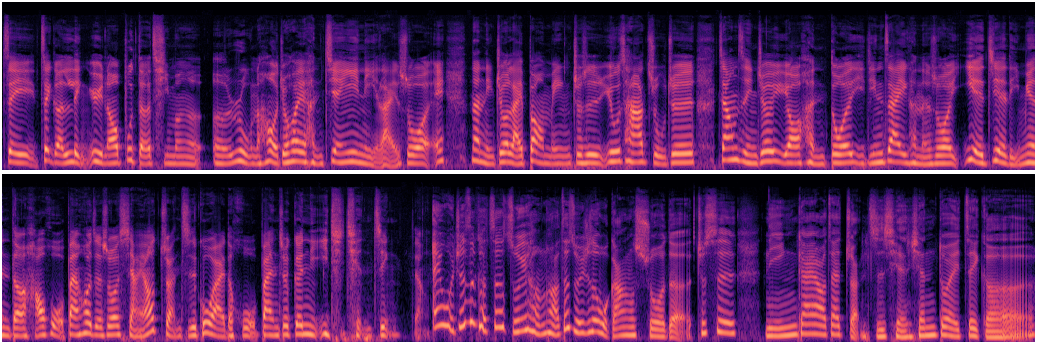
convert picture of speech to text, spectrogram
这这个领域，然后不得其门而而入，然后我就会很建议你来说，哎，那你就来报名就是 U 叉组，就是这样子，你就有很多。已经在可能说业界里面的好伙伴，或者说想要转职过来的伙伴，就跟你一起前进，这样。哎，我觉得这个这个主意很好，这主意就是我刚刚说的，就是你应该要在转职前，先对这个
